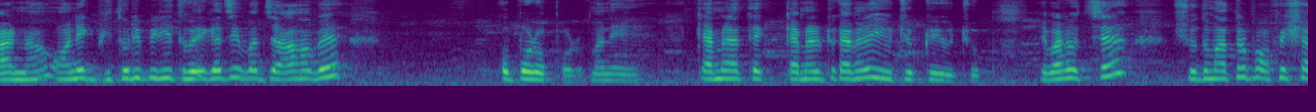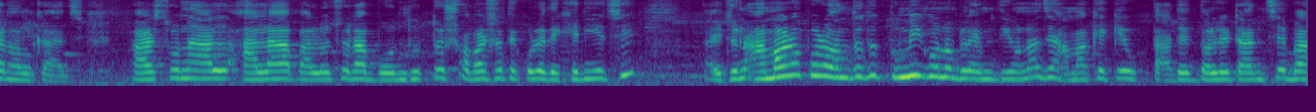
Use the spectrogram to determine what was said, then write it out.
আর না, অনেক ভিতরি পিড়িত হয়ে গেছে, বা যা হবে ওপর ওপর মানে ক্যামেরা থেকে camera to camera YouTube to YouTube এবার হচ্ছে শুধুমাত্র প্রফেশনাল কাজ। পার্সোনাল আলাপ, আলোচনা, বন্ধুত্ব সবার সাথে করে দেখে নিয়েছি। এই জন্য আমার ওপর অন্তত তুমি কোনো ব্লেম দিও না যে আমাকে কেউ তাদের দলে টানছে বা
